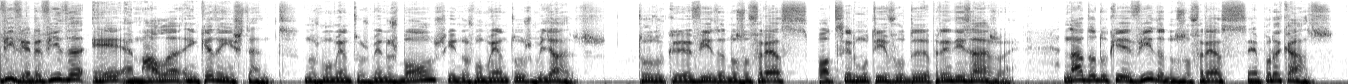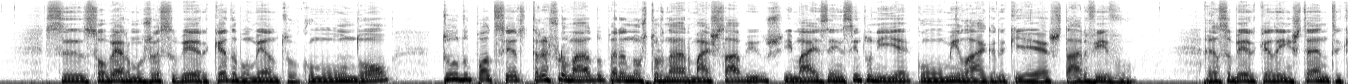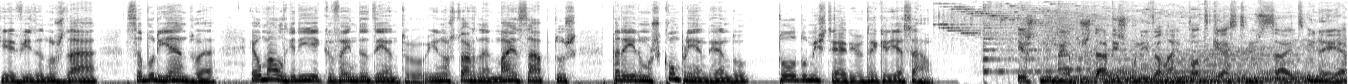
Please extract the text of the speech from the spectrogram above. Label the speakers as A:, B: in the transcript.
A: Viver a vida é amá-la em cada instante, nos momentos menos bons e nos momentos melhores. Tudo o que a vida nos oferece pode ser motivo de aprendizagem. Nada do que a vida nos oferece é por acaso. Se soubermos receber cada momento como um dom, tudo pode ser transformado para nos tornar mais sábios e mais em sintonia com o milagre que é estar vivo. Receber cada instante que a vida nos dá, saboreando-a, é uma alegria que vem de dentro e nos torna mais aptos para irmos compreendendo todo o mistério da criação.
B: Este momento está disponível em podcast no site e na app.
